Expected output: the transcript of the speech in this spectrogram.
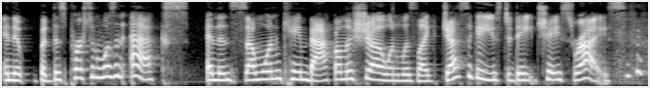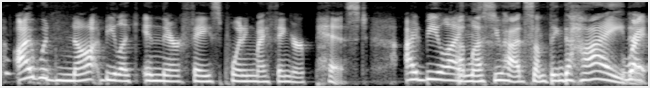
and it, but this person was an ex, and then someone came back on the show and was like, "Jessica used to date Chase Rice," I would not be like in their face, pointing my finger, pissed. I'd be like, unless you had something to hide, Right.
